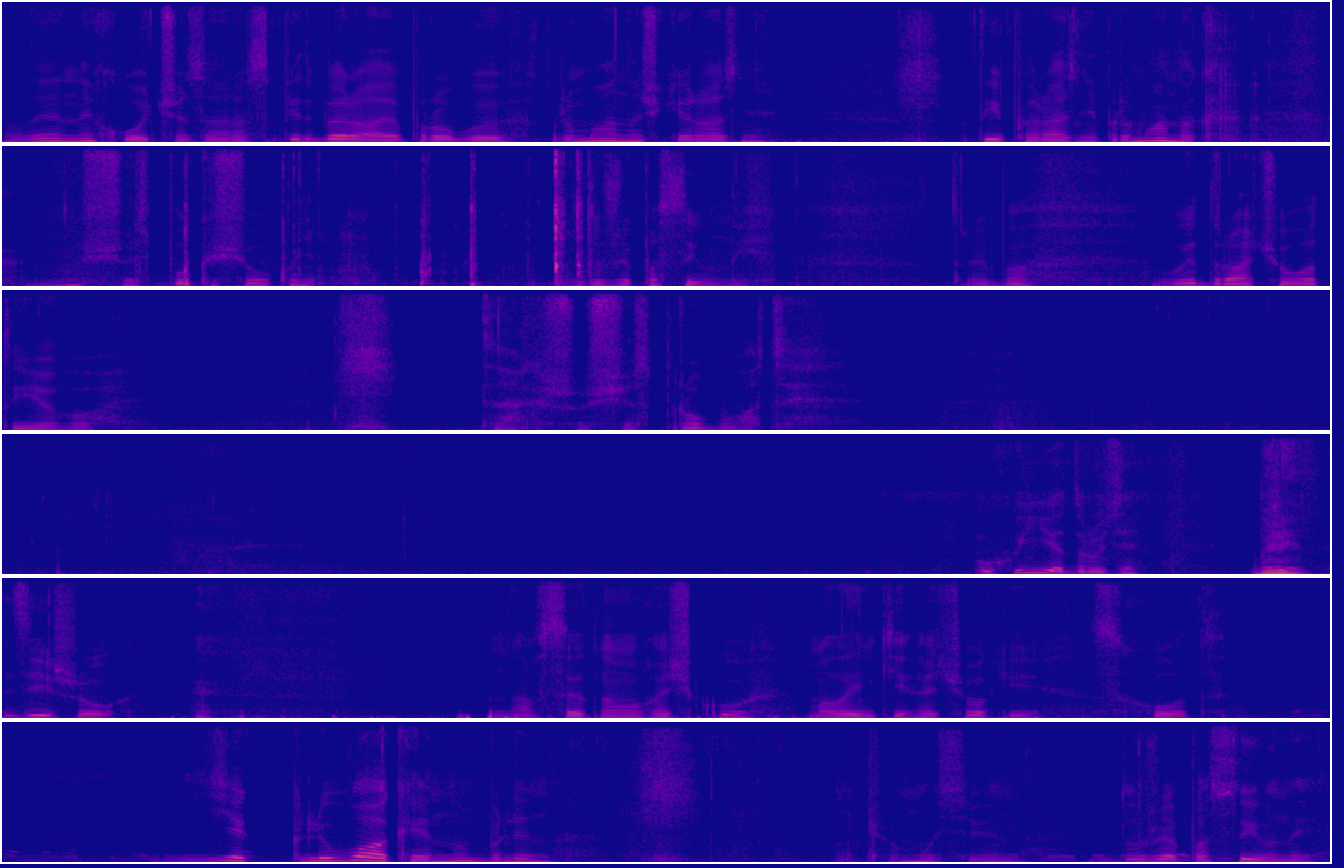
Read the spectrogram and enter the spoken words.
але не хоче. Зараз підбираю, пробую приманочки різні, типи різні приманок. Ну, щось поки що окунь дуже пасивний. Треба видрачувати його. Так, що ще спробувати? Ух, є, друзі. Блін, зійшов. На всетному гачку маленький гачок і сход. Є клюваки, ну блін. Чомусь він дуже пасивний.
